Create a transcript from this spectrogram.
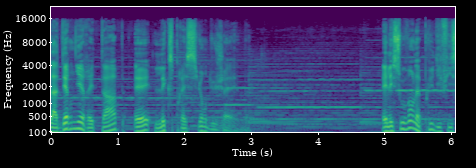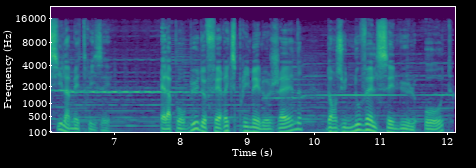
La dernière étape est l'expression du gène. Elle est souvent la plus difficile à maîtriser. Elle a pour but de faire exprimer le gène dans une nouvelle cellule hôte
